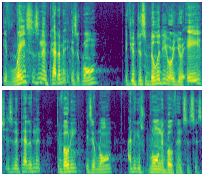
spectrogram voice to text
if race is an impediment, is it wrong? If your disability or your age is an impediment to voting, is it wrong? I think it's wrong in both instances.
